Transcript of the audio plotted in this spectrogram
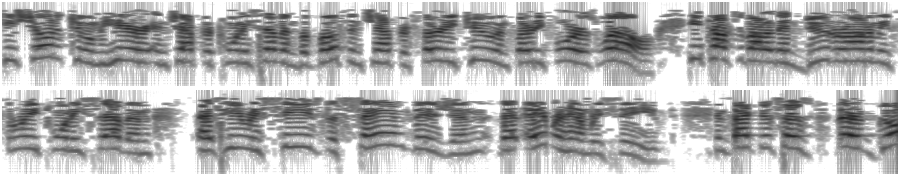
He showed it to him here in chapter 27, but both in chapter 32 and 34 as well. He talks about it in Deuteronomy 3:27 as he receives the same vision that Abraham received. In fact, it says, "There go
